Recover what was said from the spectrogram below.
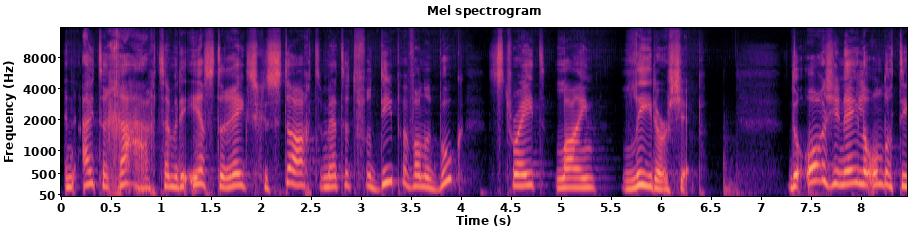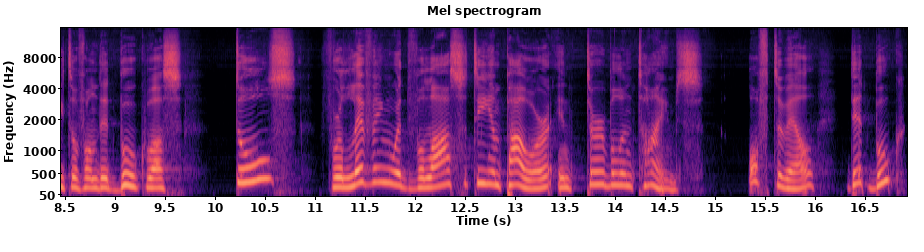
En uiteraard zijn we de eerste reeks gestart met het verdiepen van het boek Straight Line Leadership. De originele ondertitel van dit boek was Tools for Living with Velocity and Power in Turbulent Times. Oftewel, dit boek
